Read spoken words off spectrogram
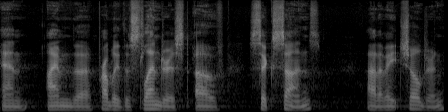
and I'm the probably the slenderest of six sons out of eight children.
